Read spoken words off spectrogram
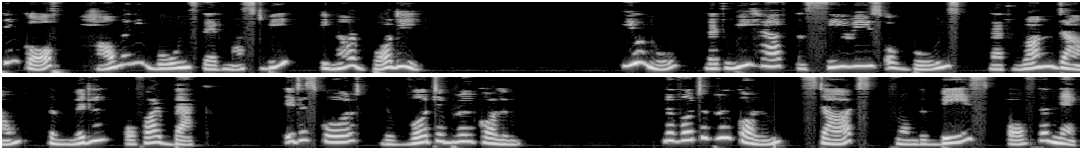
Think of how many bones there must be in our body. You know that we have a series of bones that run down the middle of our back. It is called the vertebral column. The vertebral column starts from the base of the neck.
